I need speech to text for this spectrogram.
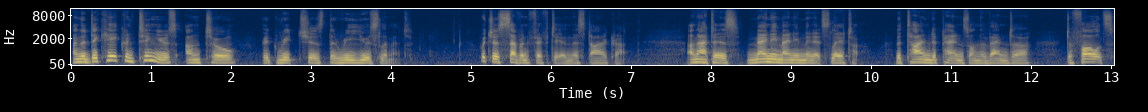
and the decay continues until it reaches the reuse limit, which is 750 in this diagram. And that is many, many minutes later. The time depends on the vendor defaults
